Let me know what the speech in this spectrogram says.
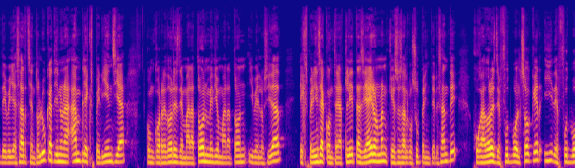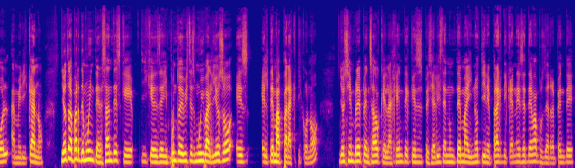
de, Bellas Artes en Toluca. Tiene una amplia experiencia con corredores de maratón, medio maratón y velocidad. Experiencia con triatletas de Ironman, que eso es algo súper interesante. Jugadores de fútbol, soccer y de fútbol americano. Y otra parte muy interesante es que, y que desde mi punto de vista es muy valioso, es el tema práctico, ¿no? Yo siempre he pensado que la gente que es especialista en un tema y no tiene práctica en ese tema, pues de repente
